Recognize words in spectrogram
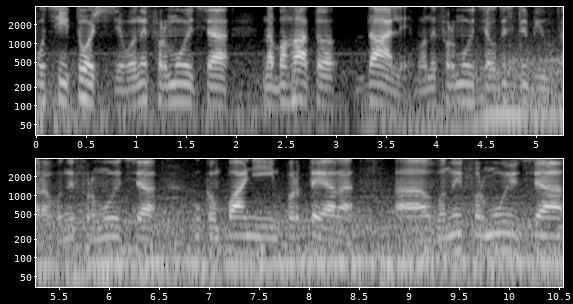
у цій точці, вони формуються набагато далі. Вони формуються у дистриб'ютора, вони формуються у компанії імпортера, вони формуються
